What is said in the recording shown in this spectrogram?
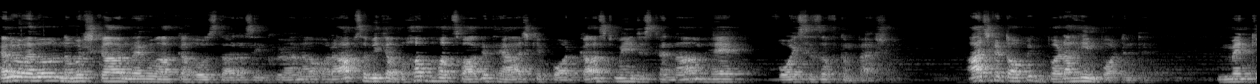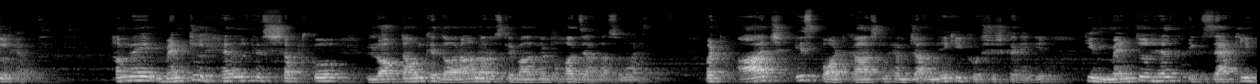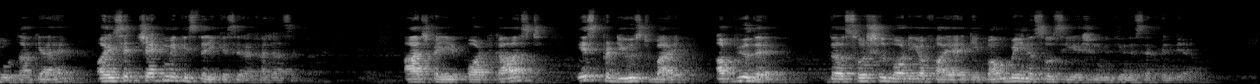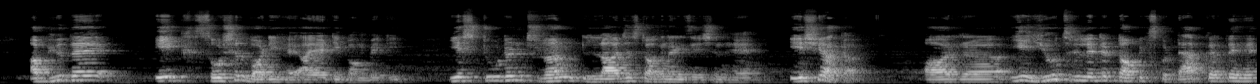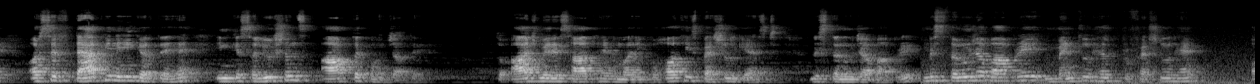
Hello hello नमस्कार, मैं हूँ आपका होस्ट तारा सिंह खुराना और आप सभी का बहुत बहुत स्वागत है आज के पॉडकास्ट में, जिसका नाम है वॉइस ऑफ़ कंपैशन आज का टॉपिक बड़ा ही इंपॉर्टेंट है मेंटल हेल्थ हमने मेंटल हेल्थ इस शब्द को लॉकडाउन के दौरान और उसके बाद में बहुत ज़्यादा सुना है। बट आज इस पॉडकास्ट में हम जानने की कोशिश करेंगे कि मेंटल हेल्थ एग्जैक्टली होता क्या है और इसे चेक में किस तरीके से रखा जा सकता है। आज का ये podcast is produced by Abhyuday the social body of IIT Bombay in association with UNICEF India Abhyuday एक सोशल बॉडी है आईआईटी बॉम्बे की। ये स्टूडेंट रन लार्जेस्ट ऑर्गेनाइजेशन है एशिया का। और ये यूथ रिलेटेड टॉपिक्स को टैप करते हैं और सिर्फ़ टैप ही नहीं करते हैं, इनके सॉल्यूशंस आप तक पहुंचाते हैं। तो आज मेरे साथ हैं हमारी बहुत ही special guest miss Tanuja Bapre miss Tanuja Bapre mental health professional हैं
